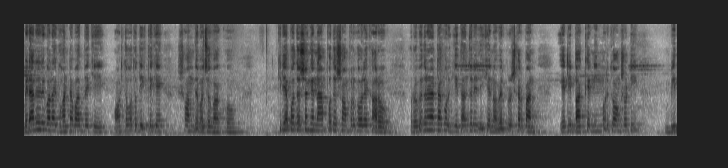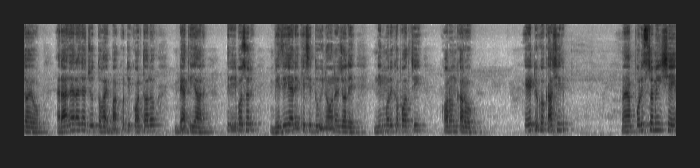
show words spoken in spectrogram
বেড়ালের গলায় ঘণ্টা বাঁধবে কি? অর্থগত দিক থেকে সন্দেহবাচক বাক্য। ক্রিয়াপদের সঙ্গে নামপদের সম্পর্ক হলে কারক রবীন্দ্রনাথ ঠাকুর গীতাঞ্জলি লিখে নোবেল পুরস্কার পান। এটি বাক্যের নিম্নলিখিত অংশটি বিধেয় রাজা রাজা যুদ্ধ হয়, বাক্যটি করতে হলো ব্যতিহার। তিরিশ বছর ভিজিয়ে রেখেছি দুই নয়নের জলে। নিম্নলিখিত পদটি করণকারক। এইটুকু কাশির আহ, পরিশ্রমী সে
